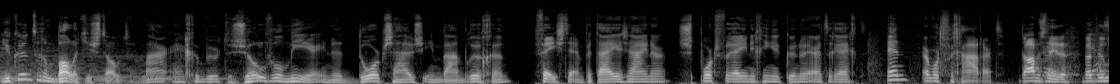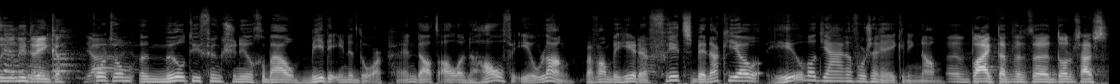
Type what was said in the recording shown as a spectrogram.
Je kunt er een balletje stoten, maar er gebeurt zoveel meer in het dorpshuis in Baanbrugge. Feesten en partijen zijn er, sportverenigingen kunnen er terecht en er wordt vergaderd. Dames en heren, wat willen jullie drinken? Kortom, een multifunctioneel gebouw midden in het dorp. En dat al een halve eeuw lang. Waarvan beheerder Frits Benacchio heel wat jaren voor zijn rekening nam. Eh, Het blijkt dat we het eh, dorpshuis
